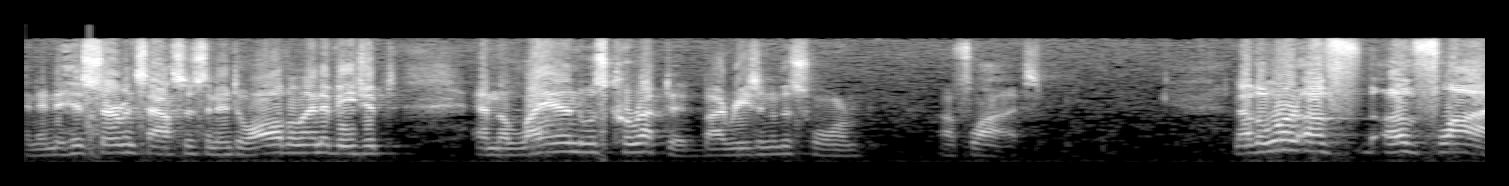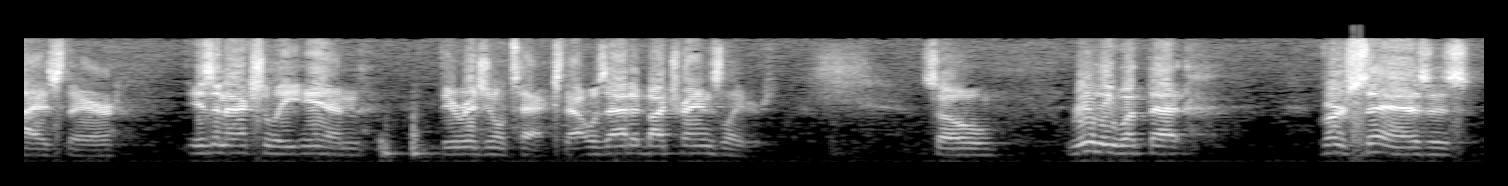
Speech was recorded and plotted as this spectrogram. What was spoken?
and into his servants' houses, and into all the land of Egypt, and the land was corrupted by reason of the swarm of flies. Now the word of, of flies there isn't actually in the original text. That was added by translators. So really what that verse says is,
